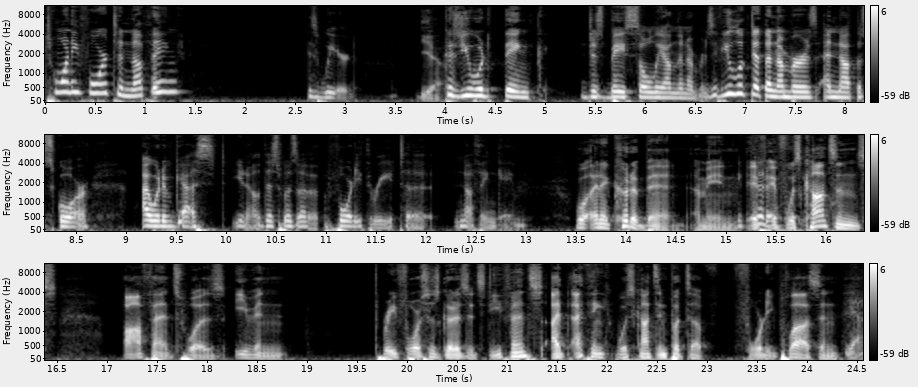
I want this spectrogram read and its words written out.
24 to nothing is weird. yeah. Because you would think, just based solely on the numbers, if you looked at the numbers and not the score, I would have guessed, you know, this was a 43 to nothing game. Well, and it could have been. I mean, if if Wisconsin's offense was even three fourths as good as its defense. I I think Wisconsin puts up forty plus, and Yeah.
